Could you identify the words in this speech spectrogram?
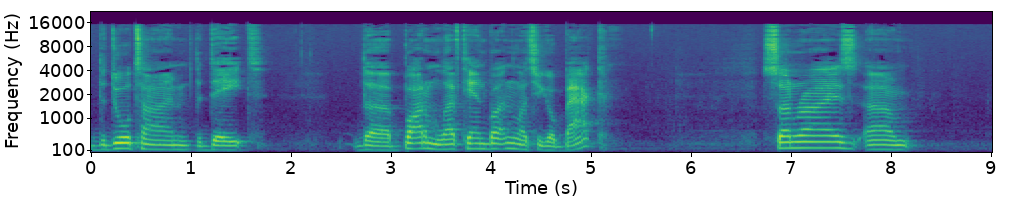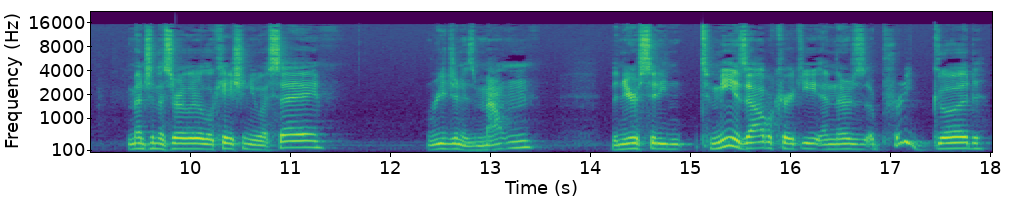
the dual time, the date. The bottom left hand button lets you go back. Sunrise, um, mentioned this earlier, location USA. Region is mountain. The nearest city to me is Albuquerque, and there's a pretty good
